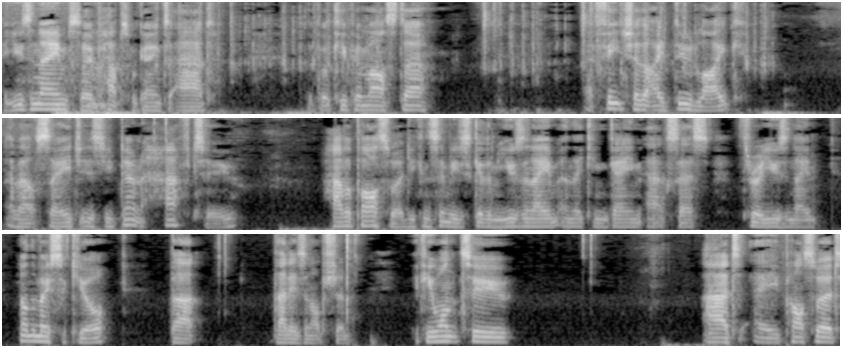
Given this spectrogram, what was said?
a username, so perhaps we're going to add the bookkeeping master. A feature that I do like about Sage is you don't have to have a password. You can simply just give them a username and they can gain access through a username. Not the most secure, but that is an option. If you want to add a password,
